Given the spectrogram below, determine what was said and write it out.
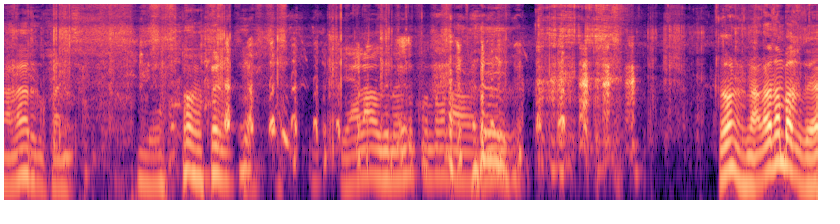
நல்லா இருக்கு ஃப்ரெண்ட்ஸ் ஏழாவது நண்டு ஓ நல்லா தான் பார்க்குது.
